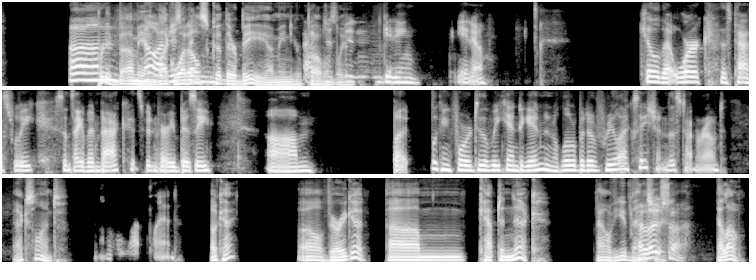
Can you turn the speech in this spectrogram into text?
Um, Pretty. I mean, no, like, what else could there be? I mean, you're probably been getting, you know, killed at work this past week since I've been back. It's been very busy. Um, but looking forward to the weekend again and a little bit of relaxation this time around. excellent. Not a whole lot planned. Okay. Well, very good. Um, Captain Nick, how have you been? Hello, sir? sir. Hello.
